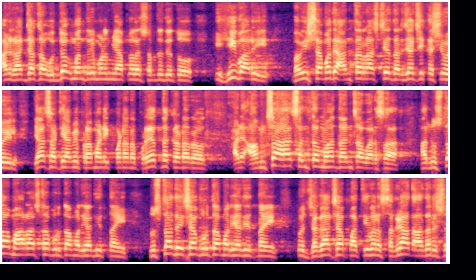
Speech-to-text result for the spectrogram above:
आणि राज्याचा उद्योग मंत्री म्हणून मी आपल्याला शब्द देतो की ही वारी भविष्यामध्ये आंतरराष्ट्रीय दर्जाची कशी होईल यासाठी आम्ही प्रामाणिकपणानं प्रयत्न करणार आहोत. आणि आमचा हा संत महंतांचा वारसा हा नुसता महाराष्ट्रापुरता मर्यादित नाही नुसता देशापुरता मर्यादित नाही तो जगाच्या पातळीवर सगळ्यात आदर्श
